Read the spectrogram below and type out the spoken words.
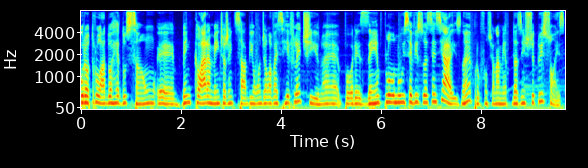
Por outro lado, a redução, é, bem claramente a gente sabe onde ela vai se refletir, né? Por exemplo, nos serviços essenciais, né? Para o funcionamento das instituições.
